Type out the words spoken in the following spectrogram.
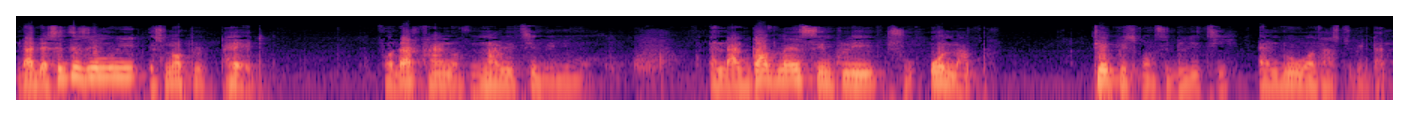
that the citizenry is not prepared for that kind of narrative anymore. And that government simply should own up, take responsibility, and do what has to be done.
